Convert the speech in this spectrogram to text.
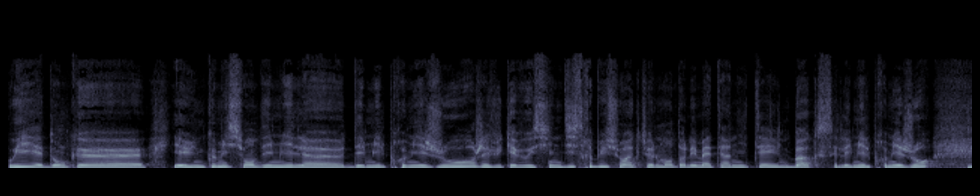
Oui, et donc euh, il y a eu une commission des 1000 euh, des 1000 premiers jours. J'ai vu qu'il y avait aussi une distribution actuellement dans les maternités, une box les 1000 premiers jours. Mmh.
